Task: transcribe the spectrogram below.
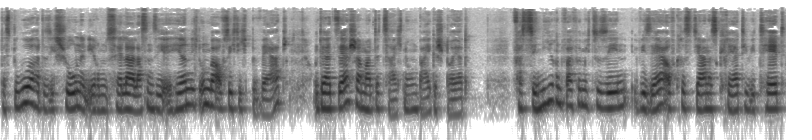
Das Duo hatte sich schon in ihrem Seller Lassen Sie Ihr Hirn nicht unbeaufsichtigt bewährt und der hat sehr charmante Zeichnungen beigesteuert. Faszinierend war für mich zu sehen, wie sehr auf Christianes Kreativität,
